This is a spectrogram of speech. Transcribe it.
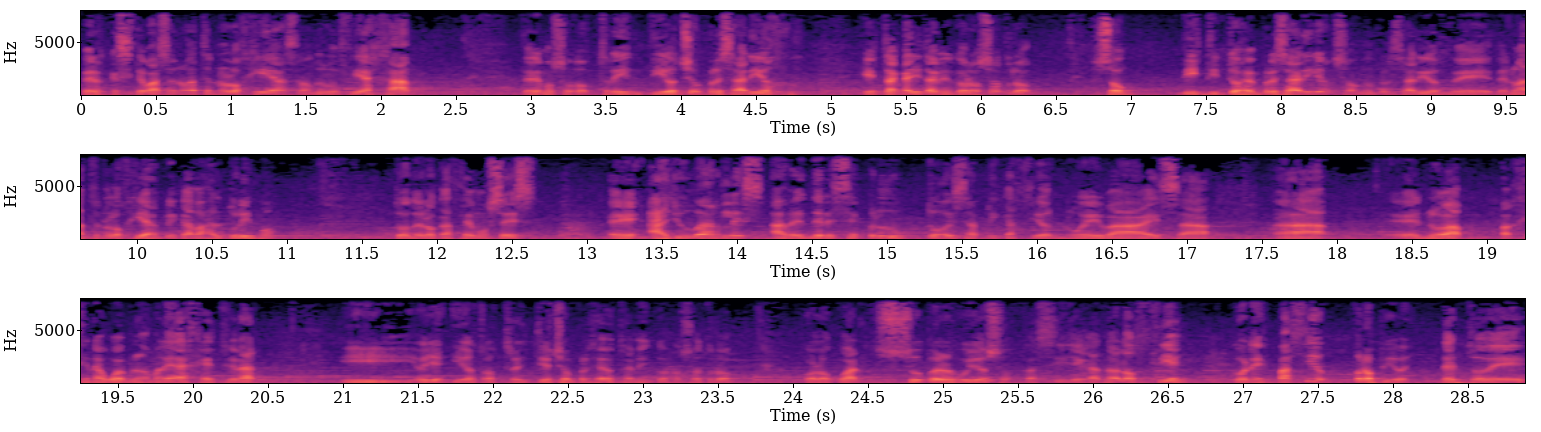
pero es que si te vas a nuevas tecnologías a Andalucía Hub tenemos otros 38 empresarios que están allí también con nosotros son distintos empresarios, son empresarios de, nuevas tecnologías aplicadas al turismo, donde lo que hacemos es eh, ayudarles a vender ese producto, esa aplicación nueva, esa uh, eh, nueva página web, nueva manera de gestionar. Y, oye, y otros 38 empresarios también con nosotros, con lo cual súper orgullosos, casi llegando a los 100 con espacio propio ¿eh? dentro de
